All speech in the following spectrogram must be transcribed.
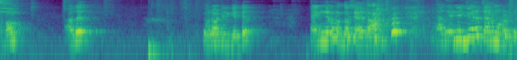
അപ്പം അത് ഇവിടോട്ടിരിക്കട്ട് ഭയങ്കര സന്തോഷമായിട്ടാ അത് കഴിഞ്ഞ് ഇനിയൊരു അച്ചാറും കൂടെ ഉണ്ട്.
